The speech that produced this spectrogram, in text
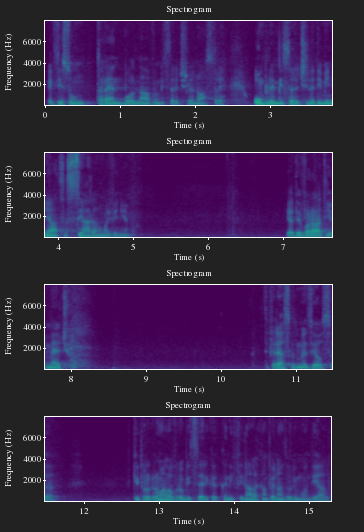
Există un trend bolnav în bisericile noastre. Umblem bisericile dimineața, seara nu mai venim. E adevărat, e meciul. Să ferească Dumnezeu să fi programat la vreo biserică când e finala campionatului mondial.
